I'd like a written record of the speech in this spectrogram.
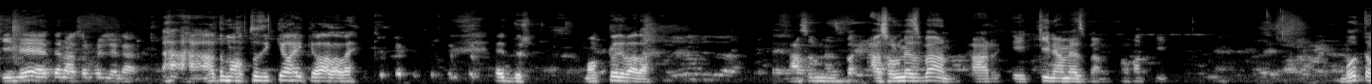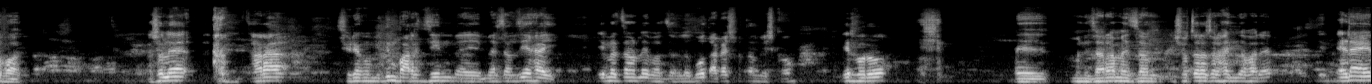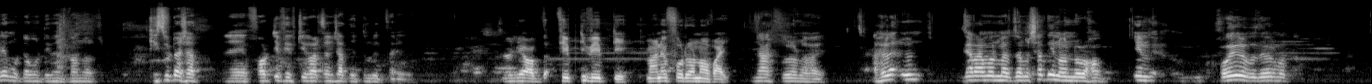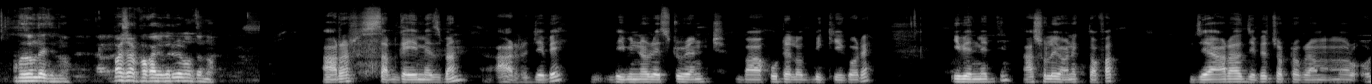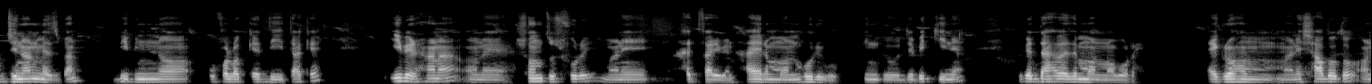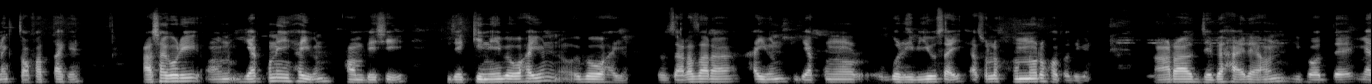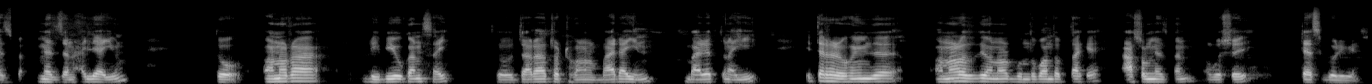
কিনে দেন আসল হইলে না। আ তো মক্ত জিজ্ঞা হয় কেউ আলাদা এদুর মক্ত বালা আসল মেজবান আসল মেজবান আর এই কিনা মেজবান তফাৎ কি? বহুত তফাৎ। আসলে তারা সেটা দিন বারের দিন মেজান দিয়ে খাই এই মেজান হলে মেজান হলে বহুত আকাশ পাতাল বেশ কম। এরপরও এ, মানে যারা মেজান সচরাচর হাইতে পারে এটা এর মোটামুটি মেজবানোর কিছুটা সাথ ফর্টি ফিফটি পার্সেন্ট সাথে তুলে দিতে পারে। ফিফটি ফিফটি মানে পুরনো ভাই। না পুরনো হয়। আসলে আমার মেজানের সাথে অন্যরকম হয়ে বুঝবার মতো বুঝুন না। বাসা প্রকাশ করবার মতো না। আর সাতগাই মেজবান আর যেবে বিভিন্ন রেস্টুরেন্ট বা হোটেলত বিক্রি করে। ইভেন্টের দিন আসলে অনেক তফাত যে আরা যেবে চট্টগ্রাম অরিজিনাল মেজবান। বিভিন্ন উপলক্ষে দিয়ে থাকে ইবের হানা মানে সন্তোষ ফুরে মানে হাইত পারিবেন, হায়ের মন ভরিব, কিন্তু যেবে কিনে এবার দেখা যায় যে মন নবরে। একরকম মানে স্বাদও তো অনেক তফাত থাকে। আশা করি ইয়াকুনেই হাইউন হম বেশি, যে কিনে বেও হাইউন ওই বেও হাইউন তো যারা যারা হাইউন ইয়াকুনোর রিভিউ চাই, আসলে অন্যরও হত দিবেন। আর যেবে হাইরে এখন ইপদে মেজজান হাইলে আইউন তো অনরা রিভিউ গান চাই তো যারা চট্টগ্রামের বাইরে আইন, বাইরে তো নাই। ইত্যাদি রহিম যে অনরা যদি অনর বন্ধু বান্ধব থাকে আসল মেজবান অবশ্যই টেস্ট করিবেন।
